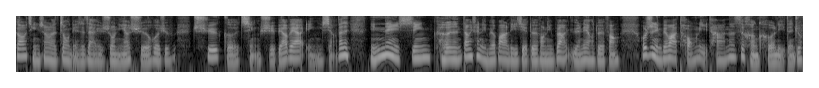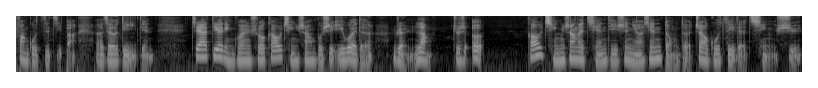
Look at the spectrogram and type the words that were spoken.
高情商的重点是在于说，你要学会去区隔情绪，不要被它影响。但是你内心可能当下你没有办法理解对方，你没办法原谅对方，或是你没办法同理他，那是很合理的，你就放过自己吧。呃，这是第一点。接下来第二点，关于说高情商不是一味的忍让，就是二。高情商的前提是你要先懂得照顾自己的情绪，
